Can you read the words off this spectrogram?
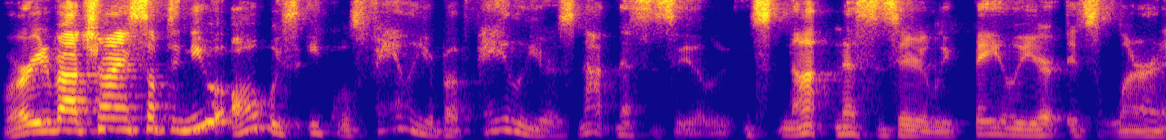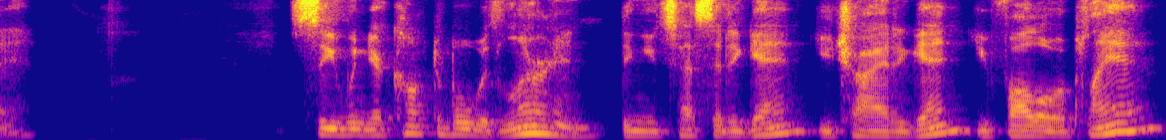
Worried about trying something new always equals failure, but failure is not necessarily, it's not necessarily failure, it's learning. See, when you're comfortable with learning, then you test it again, you try it again, you follow a plan,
